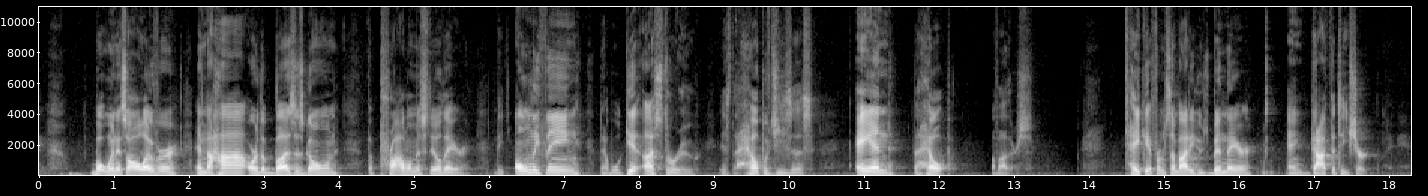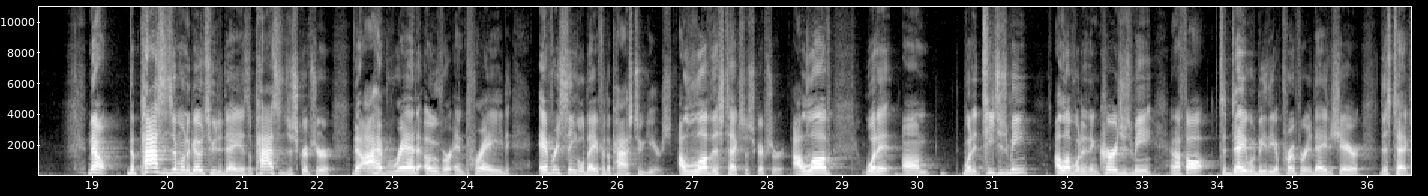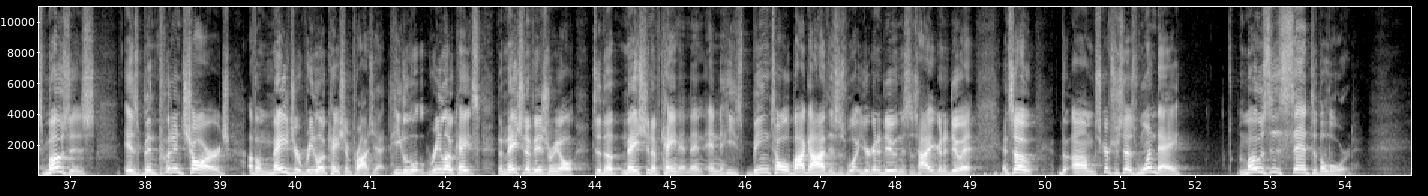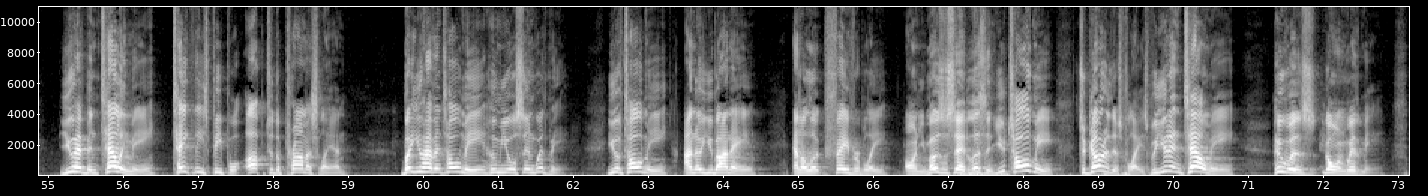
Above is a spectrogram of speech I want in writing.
but when it's all over and the high or the buzz is gone, the problem is still there. The only thing that will get us through is the help of Jesus and the help of others. Take it from somebody who's been there and got the t shirt. Now, the passage I'm going to go to today is a passage of scripture that I have read over and prayed every single day for the past two years. I love this text of scripture. I love what it, um, what it teaches me. I love what it encourages me. And I thought today would be the appropriate day to share this text. Moses has been put in charge of a major relocation project. He lo- relocates the nation of Israel to the nation of Canaan. And, and he's being told by God, this is what you're going to do and this is how you're going to do it. And so the, um, scripture says, one day Moses said to the Lord, You have been telling me, take these people up to the promised land, but you haven't told me whom you will send with me. You have told me, I know you by name, and I look favorably on you. Moses said, Listen, you told me to go to this place, but you didn't tell me who was going with me.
